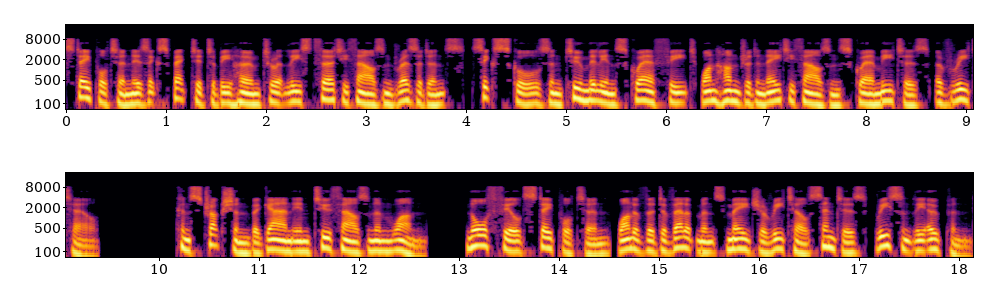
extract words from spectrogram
Stapleton is expected to be home to at least 30,000 residents, six schools and 2 million square feet 180,000 square meters of retail. Construction began in 2001. Northfield Stapleton, one of the development's major retail centers, recently opened.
